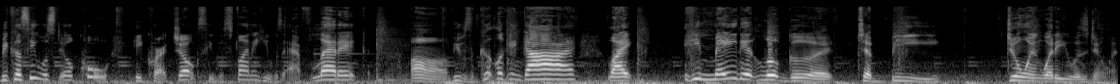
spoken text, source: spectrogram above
because he was still cool. He cracked jokes, he was funny, he was athletic, um, he was a good looking guy. Like, he made it look good to be doing what he was doing.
